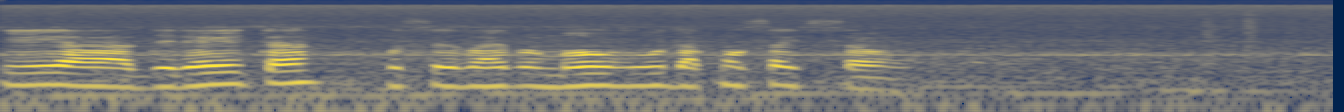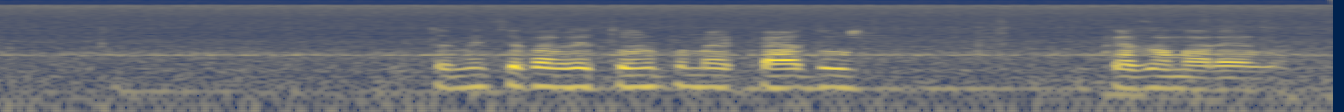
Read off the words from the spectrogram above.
Aqui à direita você vai para o Morro da Conceição. Também você vai retorno para o mercado Casa Amarela.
